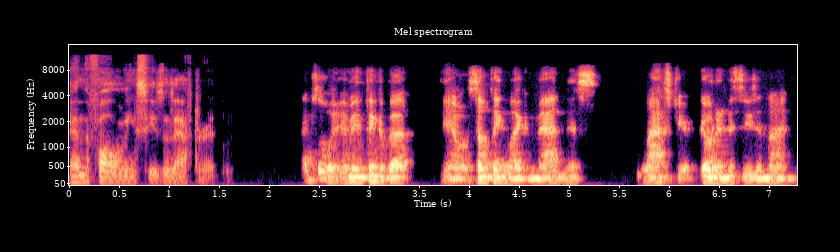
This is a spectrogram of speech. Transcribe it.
and the following seasons after it. Absolutely. I mean, think about, you know, something like madness last year going into season nine.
